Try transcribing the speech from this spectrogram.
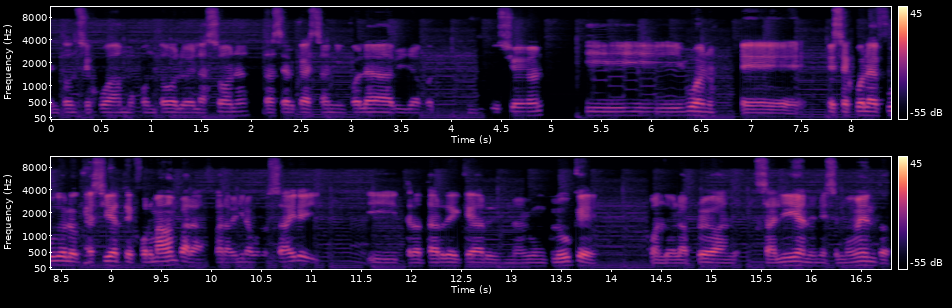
Entonces jugábamos con todo lo de la zona, está cerca de San Nicolás, Villa Constitución. Y bueno, eh, esa escuela de fútbol lo que hacía, te formaban para, para venir a Buenos Aires y y tratar de quedar en algún club que cuando la prueba salían en ese momento.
